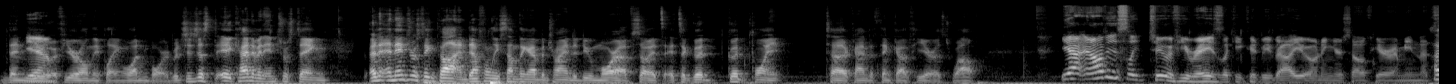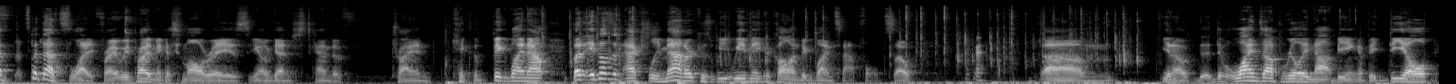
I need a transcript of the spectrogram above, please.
than yeah. you if you're only playing one board, which is just it, kind of an interesting an, an interesting thought and definitely something I've been trying to do more of. So it's it's a good good point to kind of think of here as well. Yeah, and obviously too, if you raise, like you could be value owning yourself here. I mean, that's, I- that's but that's life, right? We'd probably make a small raise, you know, again, just kind of try and kick the big blind out. But it doesn't actually matter because we, we make a call on big blind snap fold. So, Okay. um, you know, it winds up really not being a big deal.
